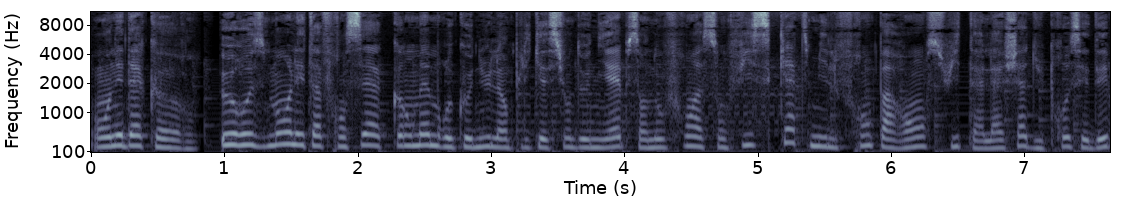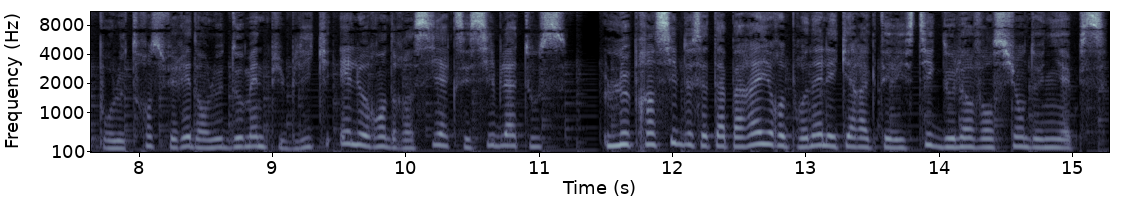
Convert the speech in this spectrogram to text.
On est d'accord. Heureusement, l'État français a quand même reconnu l'implication de Niepce en offrant à son fils 4000 francs par an suite à l'achat du procédé pour le transférer dans le domaine public et le rendre ainsi accessible à tous. Le principe de cet appareil reprenait les caractéristiques de l'invention de Niepce.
